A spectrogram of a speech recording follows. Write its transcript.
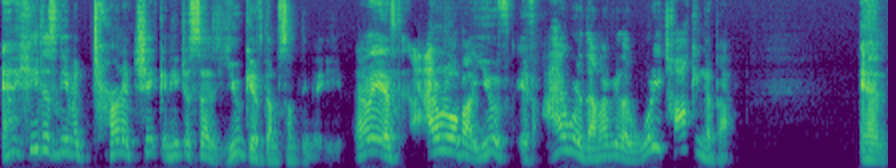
And he doesn't even turn a cheek and he just says, You give them something to eat. I mean, if I don't know about you, if, if I were them, I'd be like, What are you talking about? And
